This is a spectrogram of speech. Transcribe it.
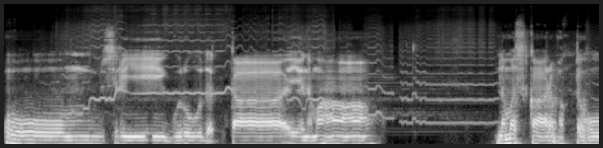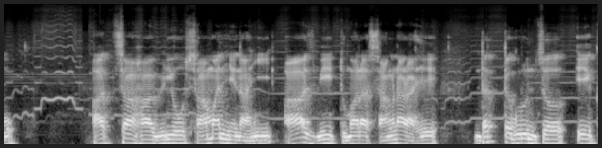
ओम श्री गुरुदत्ताय नमहा नमस्कार भक्त हो आजचा हा व्हिडिओ सामान्य नाही आज मी तुम्हाला सांगणार आहे दत्तगुरूंचं एक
